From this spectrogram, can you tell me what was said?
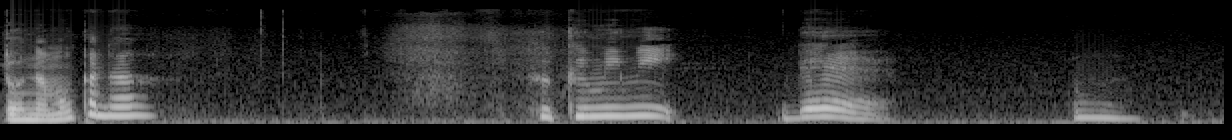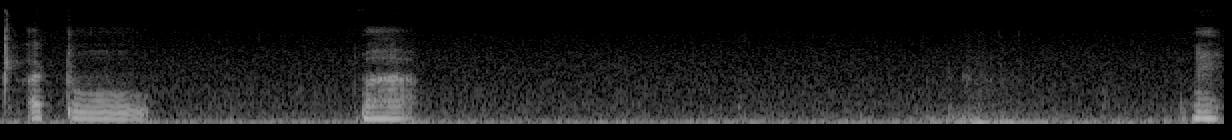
どんなもんかな？福耳でうん。あとまあね。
